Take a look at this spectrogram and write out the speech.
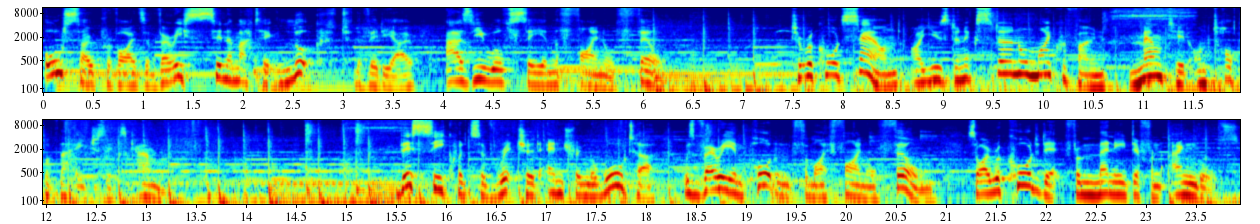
also provides a very cinematic look to the video, as you will see in the final film. To record sound, I used an external microphone mounted on top of the H6 camera. This sequence of Richard entering the water was very important for my final film, so I recorded it from many different angles.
